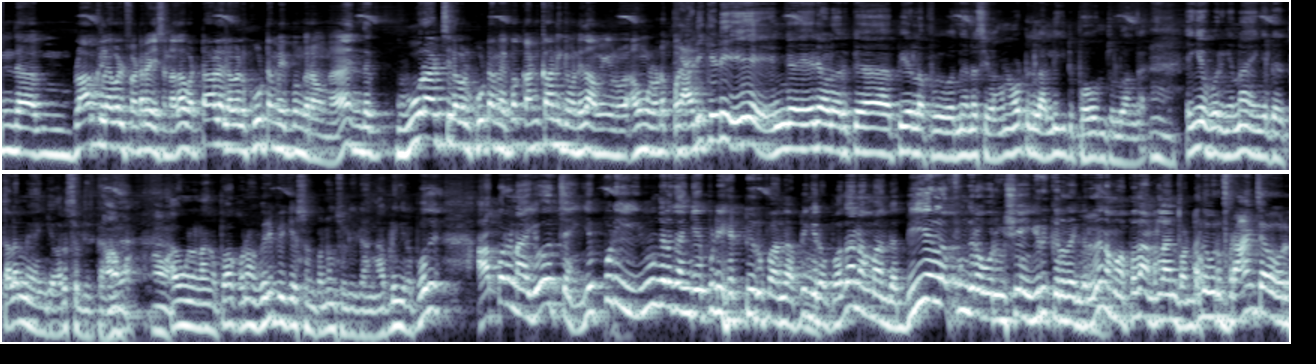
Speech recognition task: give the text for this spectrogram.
இந்த பிளாக் லெவல் ஃபெடரேஷன் அதாவது வட்டார லெவல் கூட்டமைப்புங்கிறவங்க இந்த ஊராட்சி லெவல் கூட்டமைப்பை கண்காணிக்க வேண்டியது அவங்க அவங்களோட. அடிக்கடி எங்கள் ஏரியாவில் இருக்க பிஎல்எஃப் வந்து என்ன செய்வாங்க நோட்டுகள் அள்ளிக்கிட்டு போவோம்னு சொல்லுவாங்க. எங்கே போகிறீங்கன்னா எங்கள்கிட்ட தலைமை இங்கே வர சொல்லியிருக்காங்க. அவங்கள நாங்கள் பார்க்குறோம் வெரிஃபிகேஷன் பண்ணணும்னு சொல்லியிருக்காங்க. அப்படிங்கிற போது அப்புறம் நான் யோசித்தேன் எப்படி இவங்களுக்கு அங்கே எப்படி ஹெட் இருப்பாங்க அப்படிங்கிறப்போ தான் நம்ம அந்த பிஎல்எஃப்ங்கிற ஒரு விஷயம் இருக்கிறதுங்கிறது நம்ம அப்போ தான் அண்டர்லைன் பண்ணுறோம் அது ஒரு பிரான்ச் ஒரு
